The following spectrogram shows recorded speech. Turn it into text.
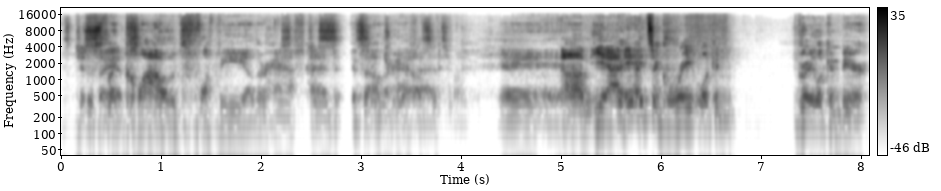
just, just like it. clouds fluffy other half head. Just it's the other half head. It's fine. Yeah, yeah, yeah, yeah. Um, yeah, it, it's a great looking, great looking beer.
